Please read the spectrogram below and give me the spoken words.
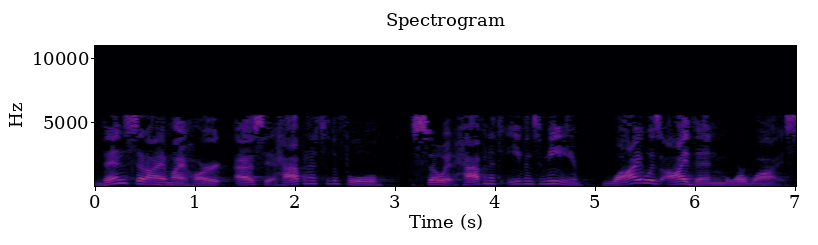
Then said I in my heart, As it happeneth to the fool, so it happeneth even to me. Why was I then more wise?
